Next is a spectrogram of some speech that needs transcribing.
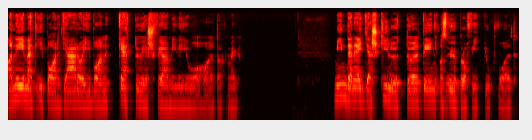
A német ipar gyáraiban kettő és fél millió haltak meg. Minden egyes kilőtt töltény az ő profitjuk volt.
